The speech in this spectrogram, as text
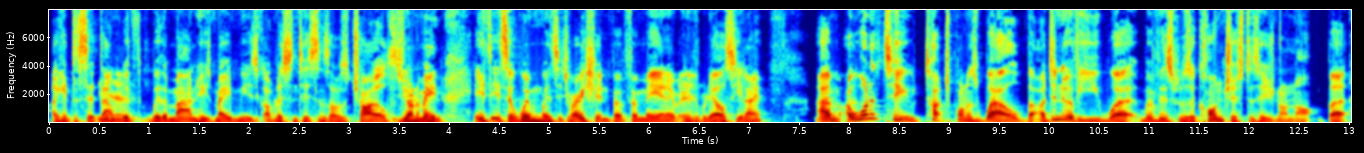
I get to sit down yeah. with with a man who's made music I've listened to since I was a child. Do you know what I mean? It's, it's a win win situation for, for me and everybody else. You know. Um, I wanted to touch upon as well that I didn't know if you were whether this was a conscious decision or not, but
